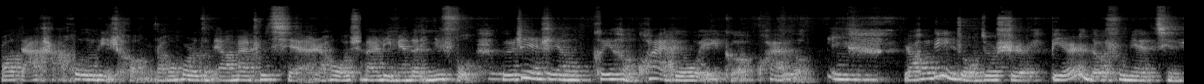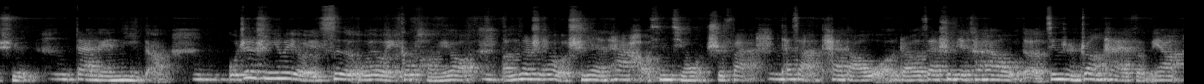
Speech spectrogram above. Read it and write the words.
然后打卡获得里程，然后或者怎么样卖出钱，然后我去买里面的衣服。我觉得这件事情可以很快给我一个快乐。嗯然后另一种就是别人的负面情绪带给你的。嗯我这个是因为有一次我有一个朋友，呃那段时间我失恋，他好心请我吃饭，他想开导我，然后再顺便看看我的精神状态怎么样，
